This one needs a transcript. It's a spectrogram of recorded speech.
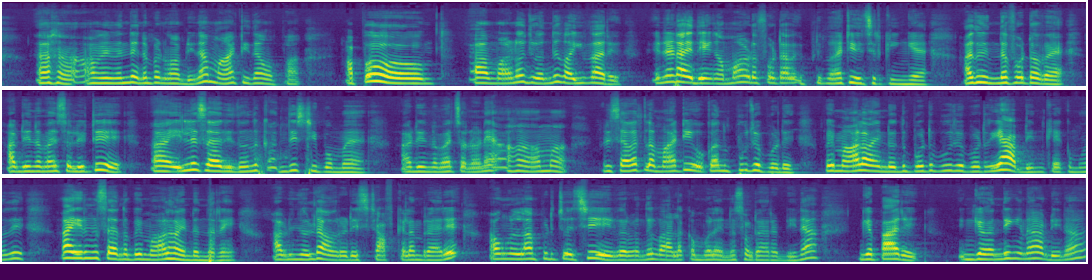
ஆஹா அவன் வந்து என்ன பண்ணுவான் அப்படின்னா மாட்டி தான் வைப்பான் அப்போது மனோஜ் வந்து வைவார். என்னடா இது எங்கள் அம்மாவோட ஃபோட்டோவை இப்படி மாட்டி வச்சுருக்கீங்க? அதுவும் இந்த ஃபோட்டோவை அப்படின்ற மாதிரி சொல்லிட்டு இல்லை சார் இது வந்து கந்திஷ்டி பொம்மை. அப்படின்ற மாதிரி சொன்னோடனே ஆஹா ஆமாம் இப்படி செவத்தில் மாட்டி உட்காந்து பூஜை போடு. போய் மாலை வாங்கிட்டு வந்து போட்டு பூஜை போடுறியா? அப்படின்னு கேட்கும்போது ஆ இருங்க சார் நான் போய் மாலை வாங்கிட்டு வந்துடுறேன் அப்படின்னு சொல்லிட்டு அவருடைய ஸ்டாஃப் கிளம்புறாரு. அவங்களெல்லாம் பிடிச்சி வச்சு இவர் வந்து வழக்கம் போல் என்ன சொல்கிறாரு அப்படின்னா இங்கே பாரு. இங்கே வந்தீங்கன்னா அப்படின்னா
